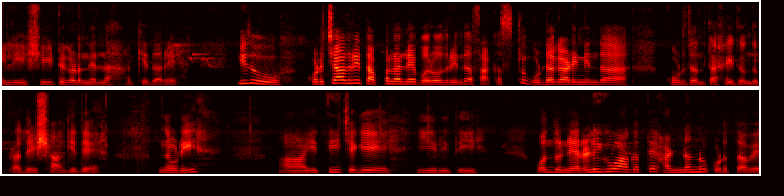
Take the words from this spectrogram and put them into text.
ಇಲ್ಲಿ ಶೀಟ್ಗಳನ್ನೆಲ್ಲ ಹಾಕಿದ್ದಾರೆ. ಇದು ಕೊಡಚಾದ್ರಿ ತಪ್ಪಲಲ್ಲೇ ಬರೋದರಿಂದ ಸಾಕಷ್ಟು ಗುಡ್ಡಗಾಡಿನಿಂದ ಕೂಡಿದಂತಹ ಇದೊಂದು ಪ್ರದೇಶ ಆಗಿದೆ. ನೋಡಿ ಇತ್ತೀಚೆಗೆ ಈ ರೀತಿ ಒಂದು ನೆರಳಿಗೂ ಆಗುತ್ತೆ, ಹಣ್ಣನ್ನು ಕೊಡ್ತವೆ,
